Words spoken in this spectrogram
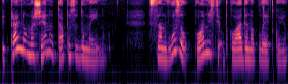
під пральну машину та посудомийну. Санвузол повністю обкладено плиткою.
